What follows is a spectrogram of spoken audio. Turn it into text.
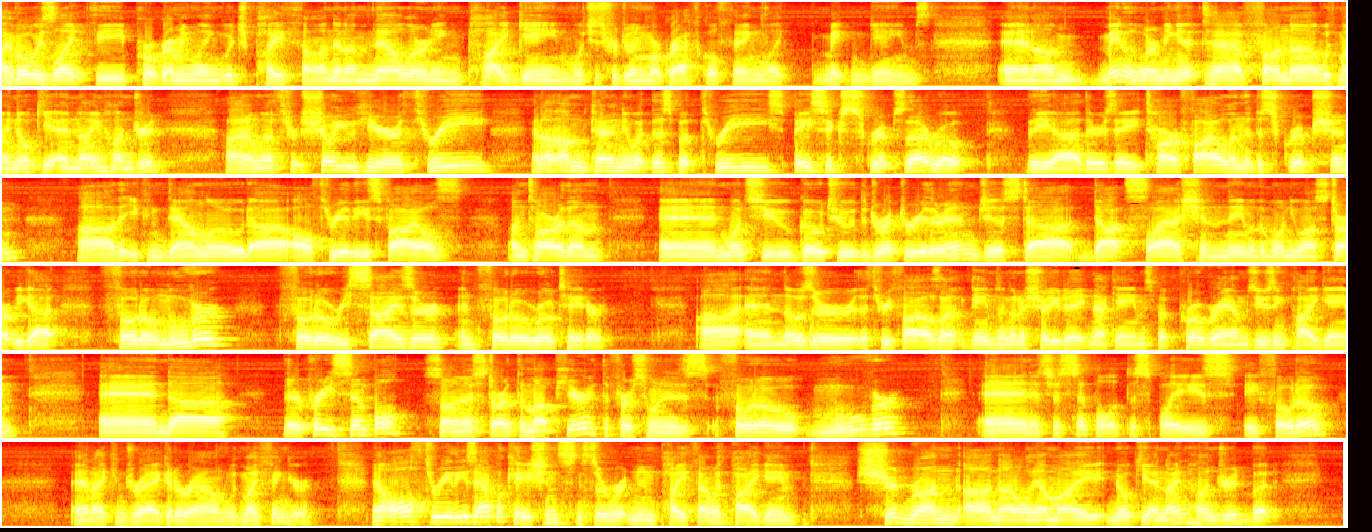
I've always liked the programming language Python, and I'm now learning Pygame, which is for doing more graphical thing like making games. And I'm mainly learning it to have fun uh, with my Nokia N900. Uh, I'm going to show you here three, and I'm, I'm kind of new at this, but three basic scripts that I wrote. The, uh, there's a tar file in the description uh, that you can download uh, all three of these files, untar them, and once you go to the directory they're in, just uh, dot slash and the name of the one you want to start. We got Photo Mover, Photo Resizer, and Photo Rotator. Uh, and those are the three files, games I'm going to show you today. Not games, but programs using Pygame. And uh, they're pretty simple, so I'm going to start them up here. The first one is Photo Mover, and it's just simple. It displays a photo and I can drag it around with my finger. Now all three of these applications, since they're written in Python with Pygame, should run uh, not only on my Nokia N900, but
